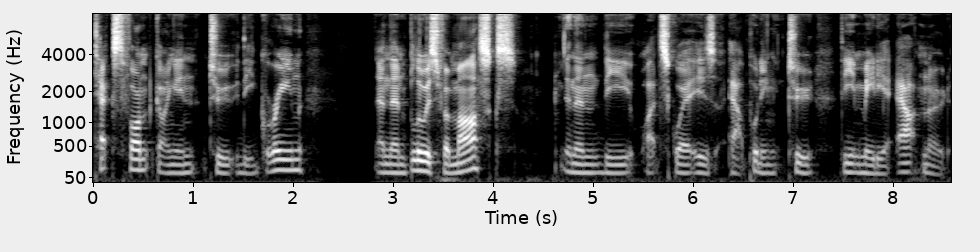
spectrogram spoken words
text font going into the green and then blue is for masks, and then the white square is outputting to the media out node.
